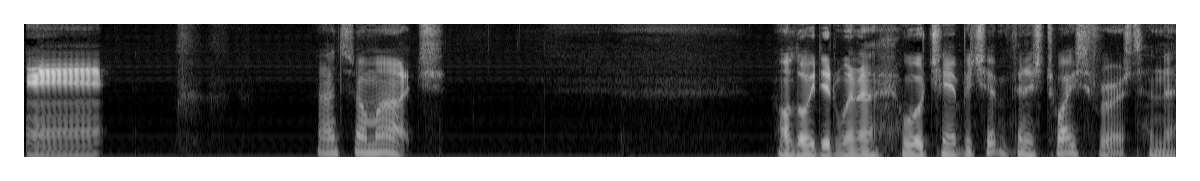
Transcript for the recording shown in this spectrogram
Eh. Not so much. Although he did win a world championship and finished twice first, and uh,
